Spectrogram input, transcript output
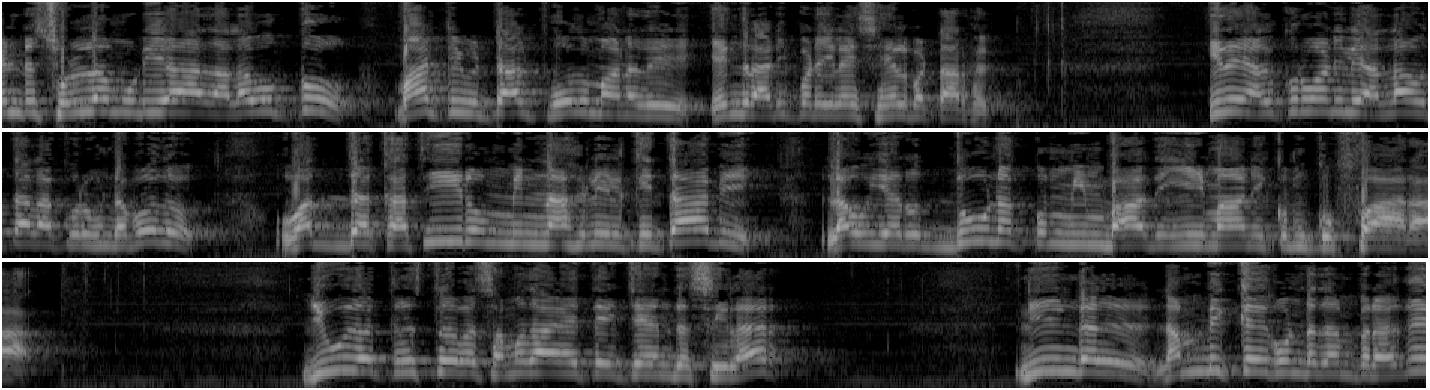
என்று சொல்ல முடியாத அளவுக்கு மாற்றிவிட்டால் போதுமானது என்கிற அடிப்படையிலே செயல்பட்டார்கள். இதை அல் அல்லாஹு தாலா கூறுகின்ற போது வத்த கதீரும் மின் அகலில் கிதாபி லவ் யருத்தூனக்கும் மின் பாதி ஈமானிக்கும் குஃபாரா. யூத கிறிஸ்தவ சமுதாயத்தைச் சேர்ந்த சிலர் நீங்கள் நம்பிக்கை கொண்டதன் பிறகு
